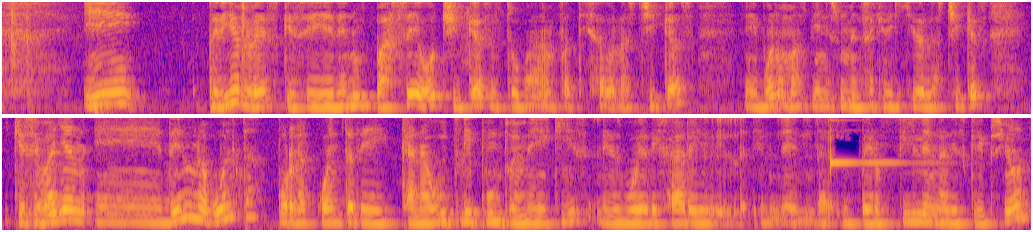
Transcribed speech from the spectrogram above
y pedirles que se den un paseo, chicas, esto va enfatizado a las chicas, eh, bueno, más bien es un mensaje dirigido a las chicas, que se vayan, eh, den una vuelta por la cuenta de canautli.mx, les voy a dejar el, perfil en la descripción,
